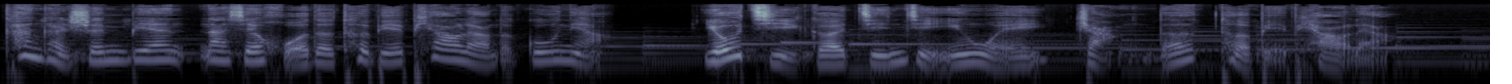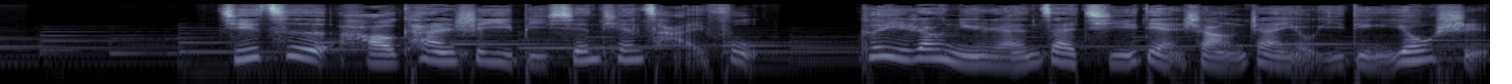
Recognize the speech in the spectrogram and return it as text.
看看身边那些活得特别漂亮的姑娘。有几个仅仅因为长得特别漂亮。其次，好看是一笔先天财富，可以让女人在起点上占有一定优势。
